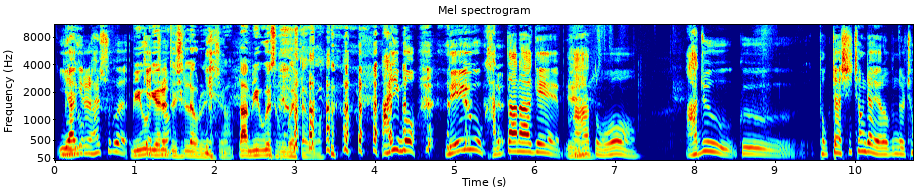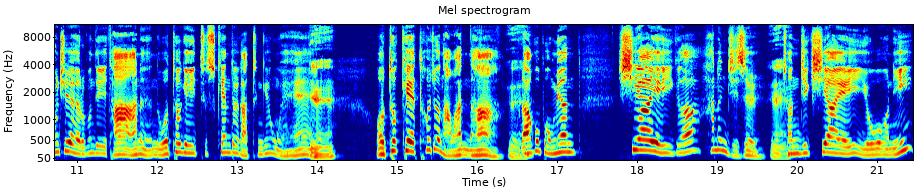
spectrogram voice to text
이야기를 할 수가 미국 있겠죠. 예를 드시려고 그랬죠. 나 미국에서 공부했다고. 아니 뭐 매우 간단하게 예. 봐도 아주 그 독자 시청자 여러분들 청취자 여러분들이 다 아는 워터게이트 스캔들 같은 경우에 예. 어떻게 터져 나왔나라고 예. 보면 CIA가 하는 짓을 예. 전직 CIA 요원이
